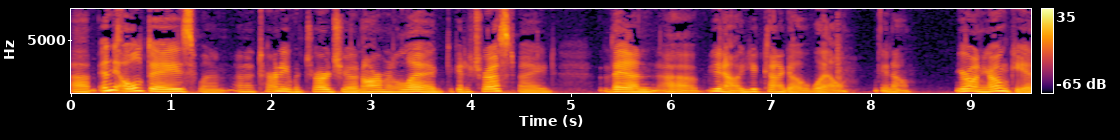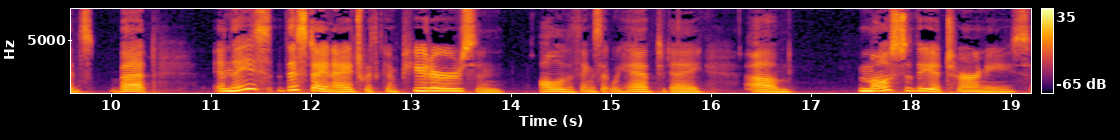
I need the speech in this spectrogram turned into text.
Um, in the old days, when an attorney would charge you an arm and a leg to get a trust made, then uh, you know you'd kind of go, well, you know, you're on your own, kids. But in these this day and age, with computers and all of the things that we have today, most of the attorneys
